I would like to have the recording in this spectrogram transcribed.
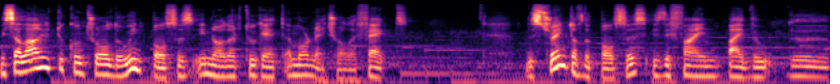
This allows you to control the wind pulses in order to get a more natural effect. The strength of the pulses is defined by the, the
